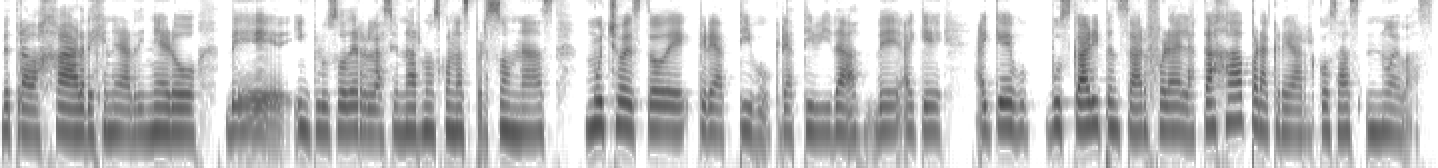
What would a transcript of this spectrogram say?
de trabajar, de generar dinero, de incluso de relacionarnos con las personas. Mucho esto de creativo, creatividad, de hay que hay que buscar y pensar fuera de la caja para crear cosas nuevas.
